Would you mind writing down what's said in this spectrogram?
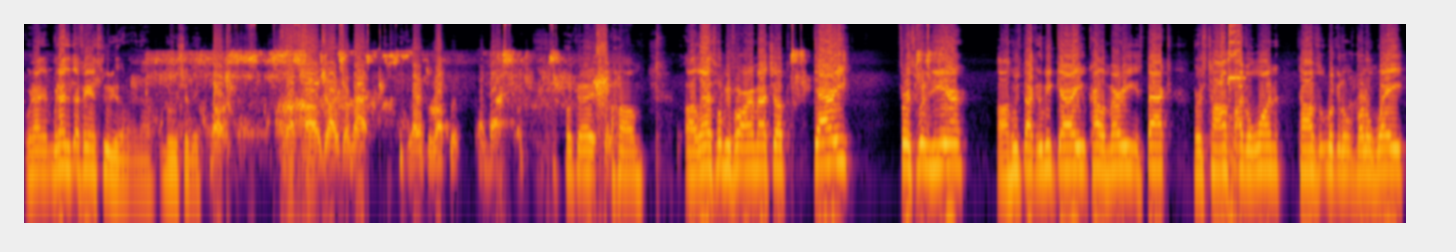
we're not we're not in the FAN it right now. We should be. No, I apologize on that. I got interrupted. I'm back. Okay. Um, uh, last one before our matchup, Gary, first win of the year. Uh, who's back in the week? Gary, Kyler Murray is back versus Tom, five and one. Tom's looking to run away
